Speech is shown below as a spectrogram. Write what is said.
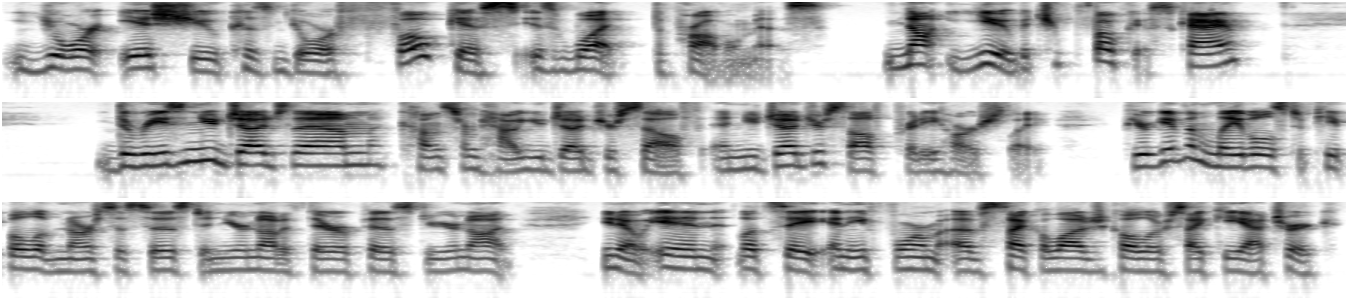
your issue because your focus is what the problem is not you, but your focus, okay? The reason you judge them comes from how you judge yourself, and you judge yourself pretty harshly. If you're given labels to people of narcissist and you're not a therapist or you're not, you know, in, let's say, any form of psychological or psychiatric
